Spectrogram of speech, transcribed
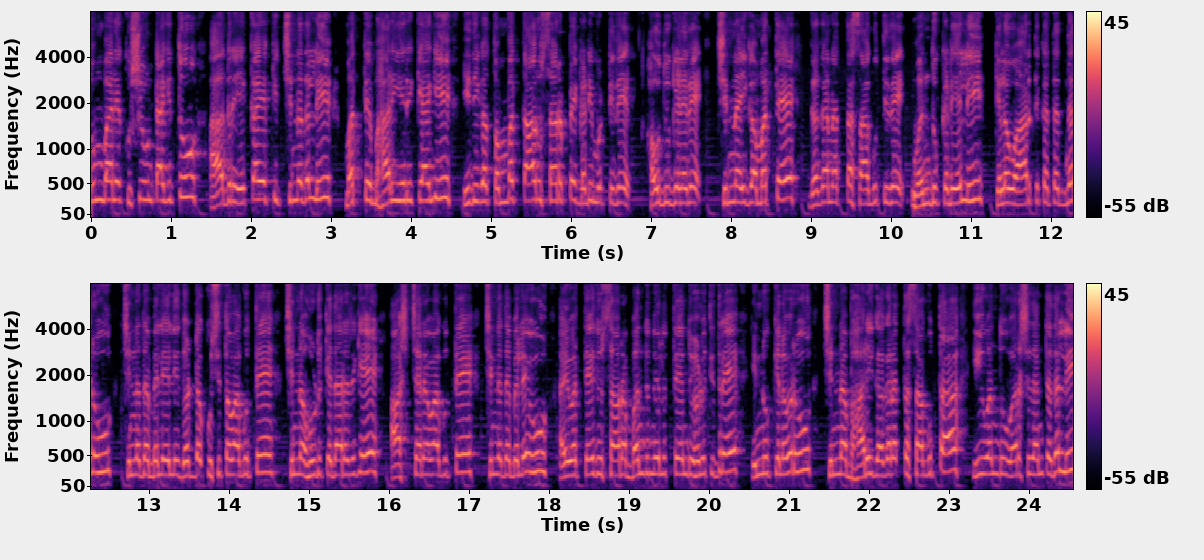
ತುಂಬಾನೇ ಖುಷಿ ಉಂಟಾಗಿತ್ತು. ಆದರೆ ಏಕಾಏಕಿ ಚಿನ್ನದಲ್ಲಿ ಮತ್ತೆ ಭಾರಿ ಏರಿಕೆಯಾಗಿ ಇದೀಗ ತೊಂಬತ್ತಾರು ಸಾವಿರ ರೂಪಾಯಿ ಗಡಿ ಮುಟ್ಟಿದೆ. ಹೌದು ಗೆಳೆಯರೆ, ಚಿನ್ನ ಈಗ ಮತ್ತೆ ಗಗನತ್ತ ಸಾಗುತ್ತಿದೆ. ಒಂದು ಕಡೆಯಲ್ಲಿ ಕೆಲವು ಆರ್ಥಿಕ ತಜ್ಞರು ಚಿನ್ನದ ಬೆಲೆಯಲ್ಲಿ ದೊಡ್ಡ ಕುಸಿತವಾಗುತ್ತೆ. ಚಿನ್ನ ಹೂಡಿಕೆದಾರರಿಗೆ ಆಶ್ಚರ್ಯವಾಗುತ್ತೆ ಚಿನ್ನದ ಬೆಲೆಯು ಐವತ್ತೈದು ಸಾವಿರ ಬಂದು ನಿಲ್ಲುತ್ತೆ ಎಂದು ಹೇಳುತ್ತಿದ್ರೆ ಇನ್ನು ಕೆಲವರು ಚಿನ್ನ ಭಾರಿ ಗಗನತ್ತ ಸಾಗುತ್ತಾ ಈ ಒಂದು ವರ್ಷದ ಅಂತ್ಯದಲ್ಲಿ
